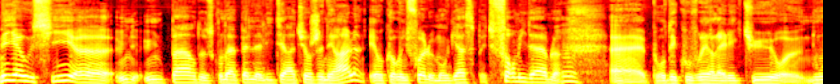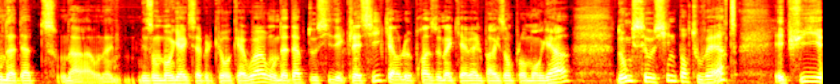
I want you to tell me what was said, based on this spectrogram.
Mais il y a aussi euh, une, part de ce qu'on appelle la littérature générale. Et encore une fois, le manga, ça peut être formidable mm. euh, pour découvrir la lecture. Nous, on adapte, on a, on a une maison de manga qui s'appelle Kurokawa. On adapte aussi des classiques, hein, Le Prince de Machiavel, par exemple, en manga. Donc, c'est aussi une porte ouverte. Et puis,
